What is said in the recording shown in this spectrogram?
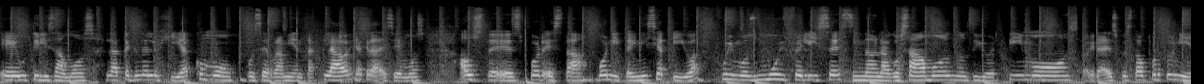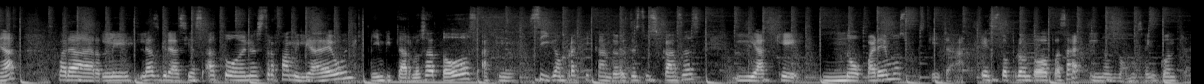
Eh, utilizamos la tecnología como pues herramienta clave y agradecemos a ustedes por esta bonita iniciativa. Fuimos muy felices, nos la gozamos, nos divertimos. Agradezco esta oportunidad para darle las gracias a toda nuestra familia de hoy, invitarlos a todos a que sigan practicando desde sus casas y a que no paremos porque ya esto pronto va a pasar y nos vamos a encontrar.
